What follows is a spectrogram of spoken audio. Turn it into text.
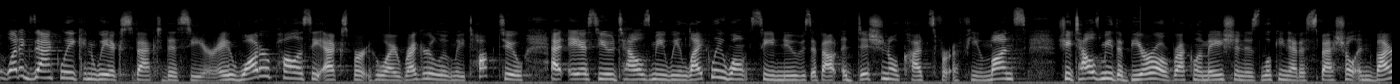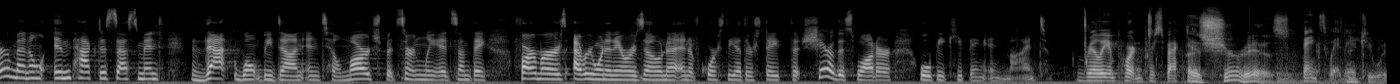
So what exactly can we expect this year? A water policy expert who I regularly talk to at ASU tells me we likely won't see news about additional cuts for a few months. She tells me the Bureau of Reclamation is looking at a special environmental impact assessment. That won't be done until March, but certainly it's something farmers, everyone in Arizona, and of course the other states that share this water will be keeping in mind. Really important perspective. It sure is. Thanks, Whitney. Thank you, Whitney.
